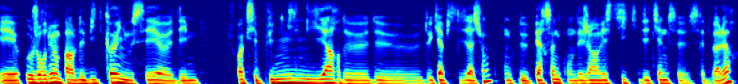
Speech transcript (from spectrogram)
Et aujourd'hui on parle de Bitcoin où c'est euh, je crois que c'est plus de 1000 milliards de, de, de capitalisation, donc de personnes qui ont déjà investi, qui détiennent ce- cette valeur.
